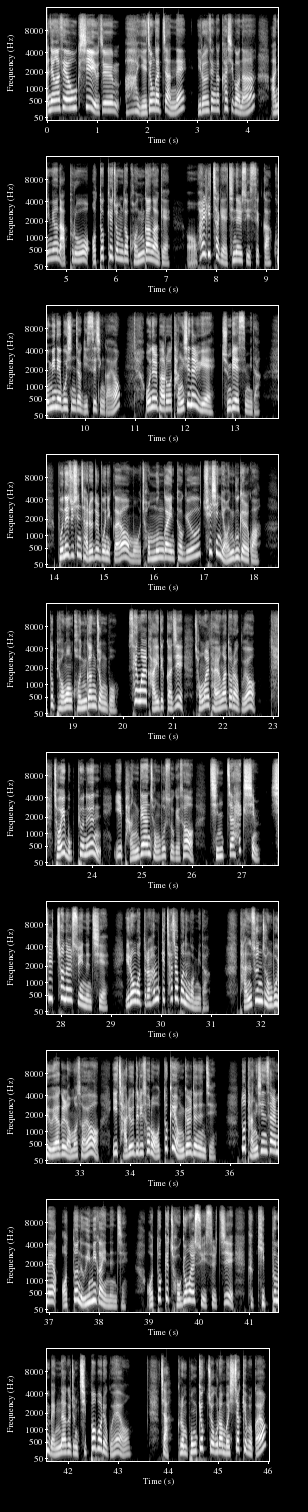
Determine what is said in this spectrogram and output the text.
안녕하세요. 혹시 요즘 아, 예전 같지 않네? 이런 생각하시거나 아니면 앞으로 어떻게 좀 더 건강하게 어, 활기차게 지낼 수 있을까 고민해 보신 적 있으신가요? 오늘 바로 당신을 위해 준비했습니다. 보내주신 자료들 보니까요, 뭐 전문가 인터뷰, 최신 연구 결과, 또 병원 건강 정보, 생활 가이드까지 정말 다양하더라고요. 저희 목표는 이 방대한 정보 속에서 진짜 핵심, 실천할 수 있는 지혜, 이런 것들을 함께 찾아보는 겁니다. 단순 정보 요약을 넘어서요, 이 자료들이 서로 어떻게 연결되는지, 또 당신 삶에 어떤 의미가 있는지, 어떻게 적용할 수 있을지 그 깊은 맥락을 좀 짚어보려고 해요. 자, 그럼 본격적으로 한번 시작해 볼까요?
